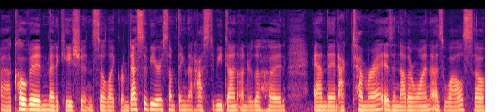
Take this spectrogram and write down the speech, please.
uh, COVID medications, so like remdesivir is something that has to be done under the hood, and then Actemra is another one as well. So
